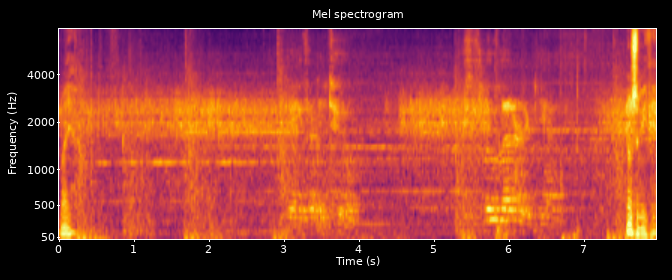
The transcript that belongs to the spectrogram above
Vaya. Day 32. This is Lou Leonard again. No sé qué dice.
